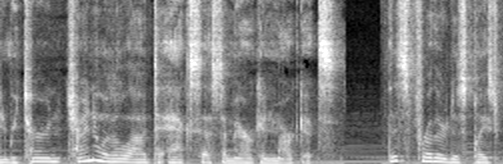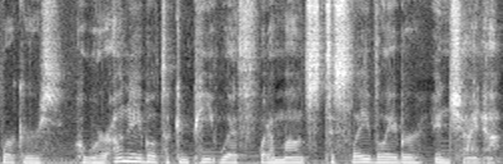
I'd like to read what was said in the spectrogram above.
In return, China was allowed to access American markets. This further displaced workers who were unable to compete with what amounts to slave labor in China.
